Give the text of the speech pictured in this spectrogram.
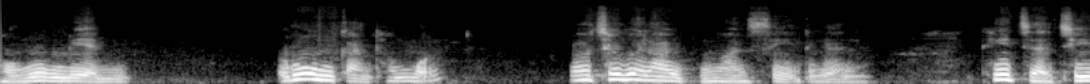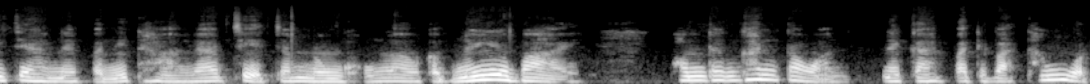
ของโรงเรียนร่วมกันทั้งหมด เราใช้เวลาประมาณสี่เดือน ที่จะชี้แจงในปณิธานและเจตจำนงของเรากับนโยบาย พร้อมทั้งขั้นตอนในการปฏิบัติทั้งหมด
